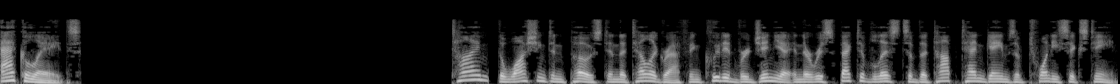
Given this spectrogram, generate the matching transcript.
Accolades Time, The Washington Post and The Telegraph included Virginia in their respective lists of the top 10 games of 2016.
